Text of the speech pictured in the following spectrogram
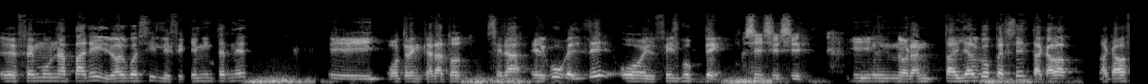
eh, fem un aparell o alguna així, li fiquem internet i ho trencarà tot. Serà el Google D o el Facebook D. Sí, sí, sí. I el 90 i algo per cent acaba, acaba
